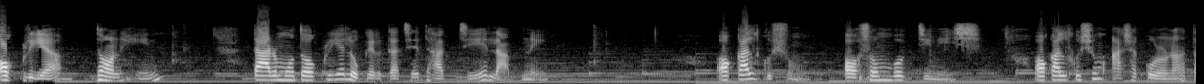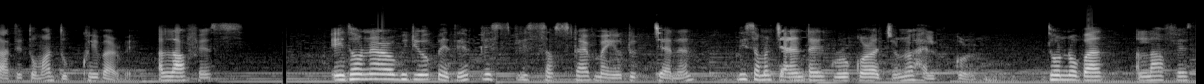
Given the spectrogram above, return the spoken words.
অক্রিয়া ধনহীন, তার মতো অক্রিয়া লোকের কাছে ধার চেয়ে লাভ নেই। অকাল কুসুম, অসম্ভব জিনিস। অকাল কুসুম আশা করো না, তাতে তোমার দুঃখই বাড়বে। আল্লাহ হাফেজ। এই ধরনের আরও ভিডিও পেতে please please subscribe my YouTube channel please আমার চ্যানেলটাকে গ্রো করার জন্য হেল্প করুন। ধন্যবাদ। আল্লাহ হাফেজ।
